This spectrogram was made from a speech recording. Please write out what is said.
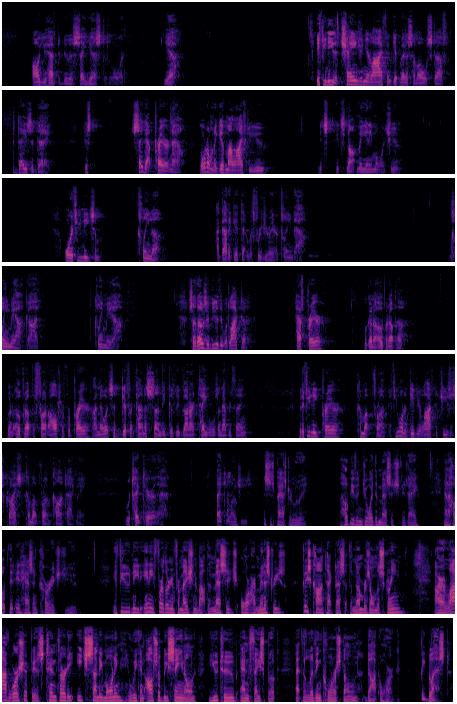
all you have to do is say yes to the Lord. Yeah. If you need a change in your life and get rid of some old stuff, today's the day. Just say that prayer now. Lord, I'm going to give my life to you. It's, it's not me anymore, it's you. Or if you need some cleanup, I got to get that refrigerator cleaned out. Clean me out, God. Clean me out. So, those of you that would like to have prayer, we're going to open up the we're going to open up the front altar for prayer. I know it's a different kind of Sunday because we've got our tables and everything. But if you need prayer, come up front. If you want to give your life to Jesus Christ, come up front and contact me. We'll take care of that. Thank you, Hello. Jesus. This is Pastor Louis. I hope you've enjoyed the message today, and I hope that it has encouraged you. If you need any further information about the message or our ministries, please contact us at the numbers on the screen. Our live worship is 10:30 each Sunday morning, and we can also be seen on YouTube and Facebook at thelivingcornerstone.org. Be blessed.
